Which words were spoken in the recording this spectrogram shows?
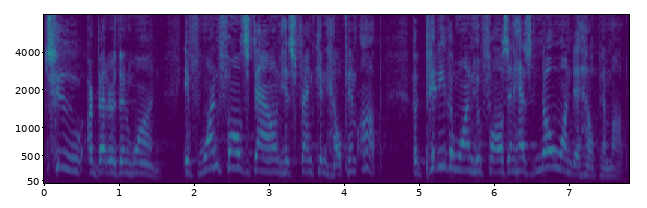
Two are better than one. If one falls down, his friend can help him up. But pity the one who falls and has no one to help him up.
